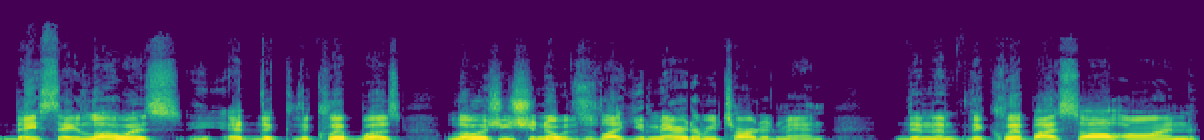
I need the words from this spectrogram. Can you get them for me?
they say, Lois, uh, the, the clip was, Lois, you should know what this is like. You've married a retarded man. Then the, the clip I saw on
